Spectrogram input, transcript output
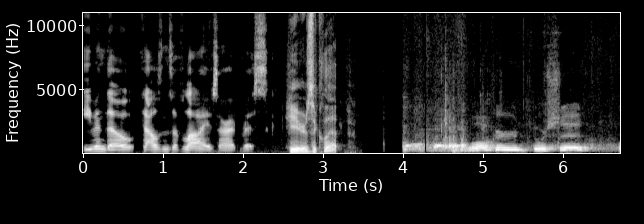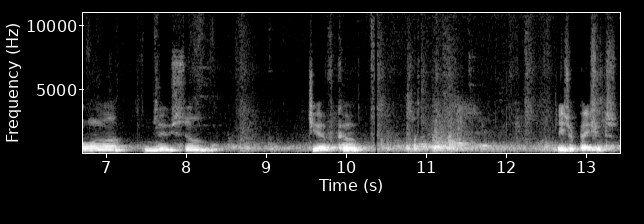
even though thousands of lives are at risk. Here's a clip. Walker, Dorset, Blunt, Newsom, Jeff Cope. These are patients.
